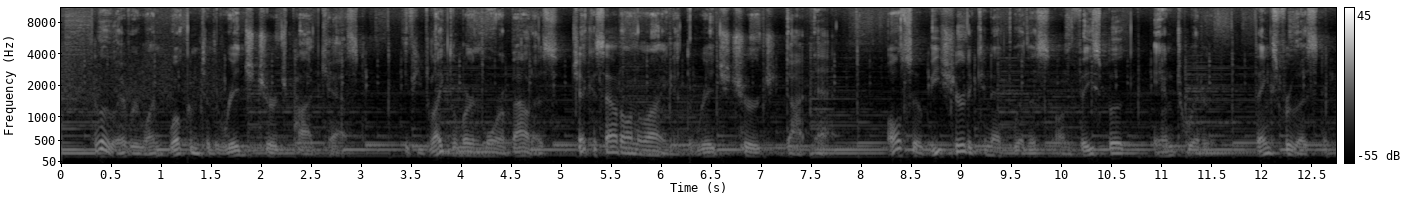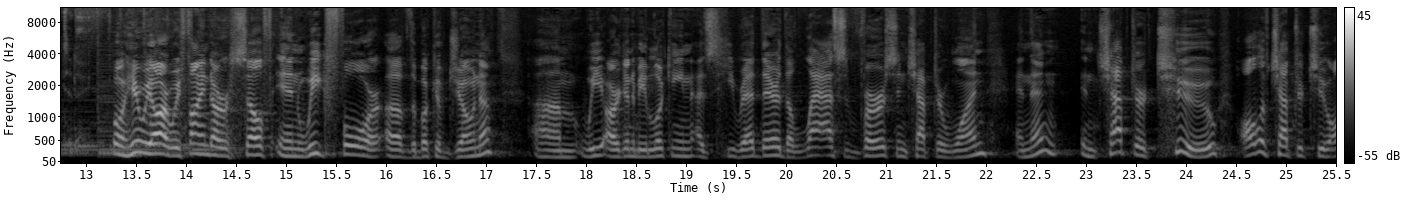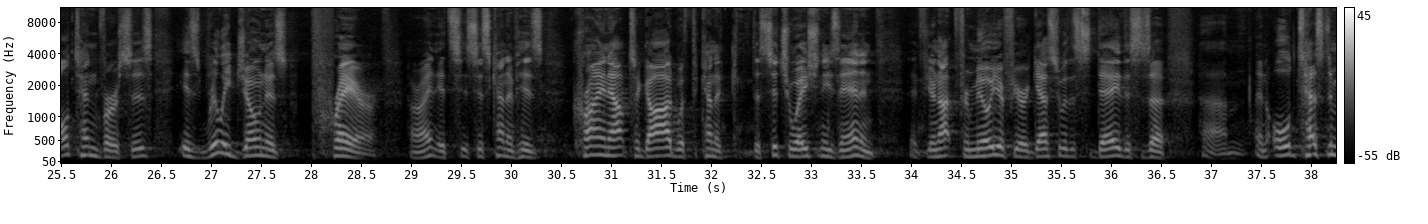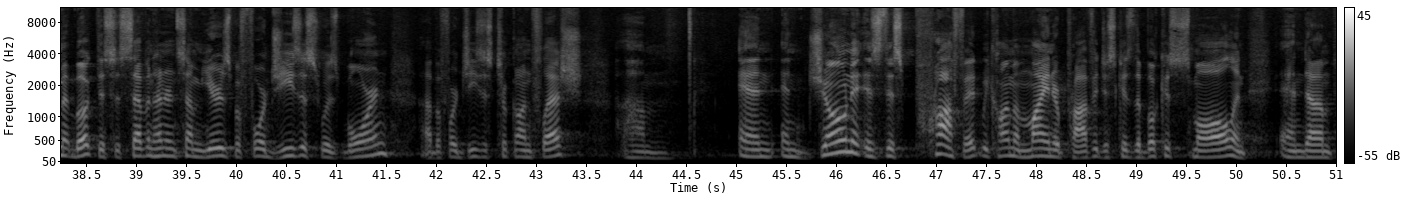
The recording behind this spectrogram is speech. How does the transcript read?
Hello, everyone. Welcome to the Ridge Church Podcast. If you'd like to learn more about us, check us out online at theridgechurch.net. Also, be sure to connect with us on Facebook and Twitter. Thanks for listening today. Well, here we are. We find ourselves in week four of the book of Jonah. Um, we are going to be looking, as he read there, the last verse in chapter one. And then in chapter two, all of chapter two, all 10 verses, is really Jonah's prayer. All right, it's, it's just kind of his crying out to God with the kind of the situation he's in. And if you're not familiar, if you're a guest with us today, this is a, um, an Old Testament book. This is 700 some years before Jesus was born, uh, before Jesus took on flesh. Um, and, and Jonah is this prophet. We call him a minor prophet just because the book is small. And, and um,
